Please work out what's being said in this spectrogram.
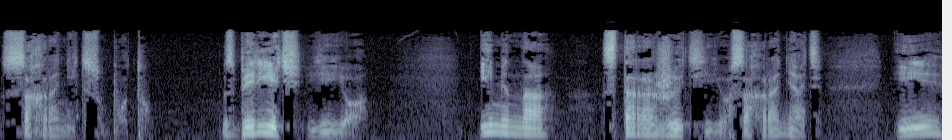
сохранить субботу, сберечь ее, именно сторожить ее, сохранять. И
